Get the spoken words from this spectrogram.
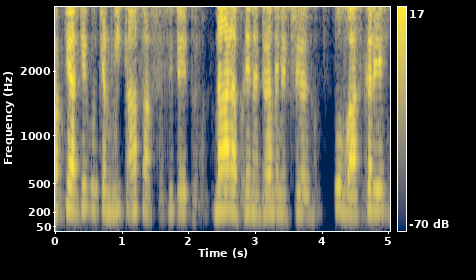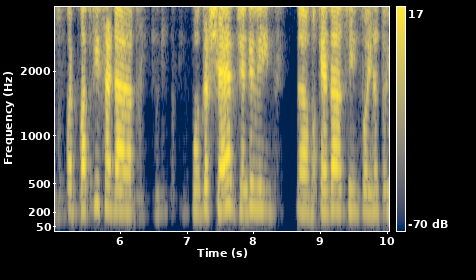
ਹੱਕ ਹੈ ਕਿ ਉਹ ਚੰਗੀ ਤਾਂ ਸਾਫ਼ ਸੁਥਰੀ ਦੇ ਨਾਲ ਆਪਣੇ ਨਗਰਾਂ ਦੇ ਵਿੱਚ ਉਹ ਵਾਸ ਕਰੇ। ਔਰ ਬਾਕੀ ਸਾਡਾ ਉਧਰ ਸ਼ਹਿਰ ਜਿਹਦੇ ਲਈ ਅਹ, ਅਸੀਂ ਕੋਈ ਨਾ ਕੋਈ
